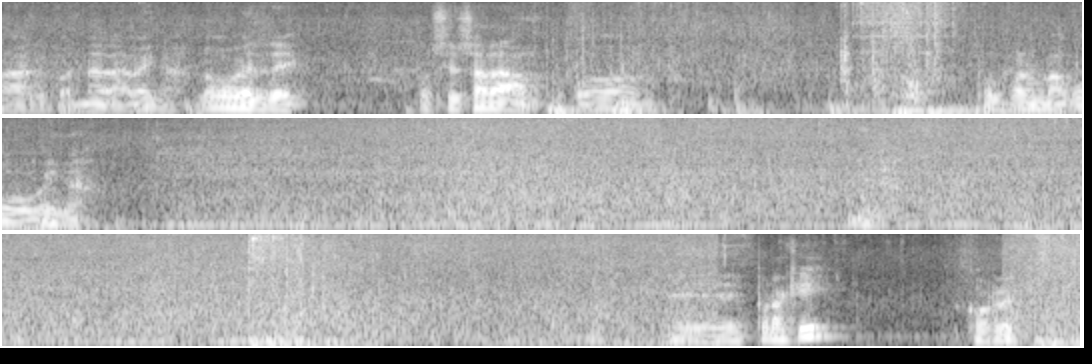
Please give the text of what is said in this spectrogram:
Vale, pues nada, venga. Luego vendré. Por si os ha dado. Por, por poner más huevo, venga. Mira. ¿Es eh, por aquí? Correcto.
